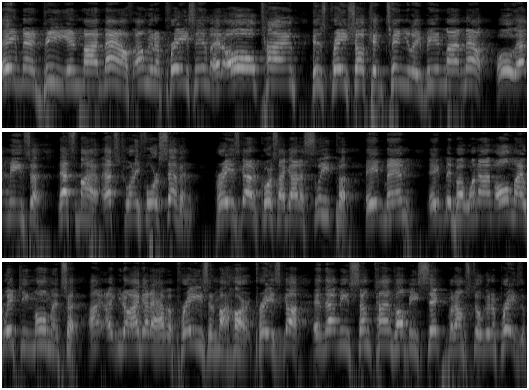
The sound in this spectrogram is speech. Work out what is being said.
Amen. Be in my mouth. I'm going to praise him at all times. His praise shall continually be in my mouth. Oh, that means uh, that's my that's 24 7. Praise God. Of course, I got to sleep. Amen. Amen. But when I'm all my waking moments, I, I, you know, I got to have a praise in my heart. Praise God. And that means sometimes I'll be sick, but I'm still going to praise Him.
